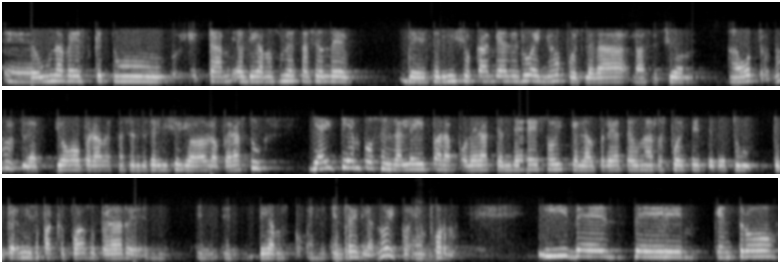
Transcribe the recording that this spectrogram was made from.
Eh, una vez que tú, digamos, una estación de, de servicio cambia de dueño, pues le da la sesión a otro, ¿no? Yo operaba estación de servicio y ahora la operas tú. Y hay tiempos en la ley para poder atender eso y que la autoridad te dé una respuesta y te dé tu, permiso para que puedas operar, en, digamos, en, regla, ¿no? Y en forma. Y desde que entró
